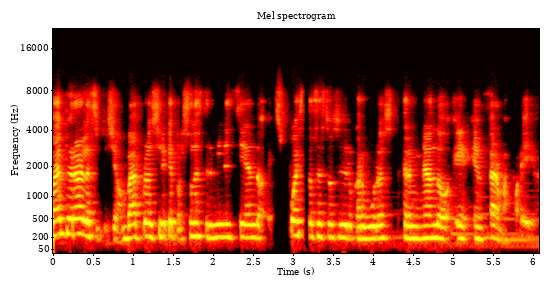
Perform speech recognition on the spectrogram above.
va a empeorar la situación, va a producir que personas terminen siendo expuestas a estos hidrocarburos, terminando eh, enfermas por ello.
